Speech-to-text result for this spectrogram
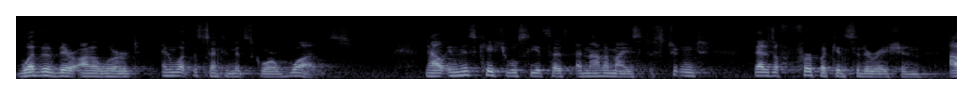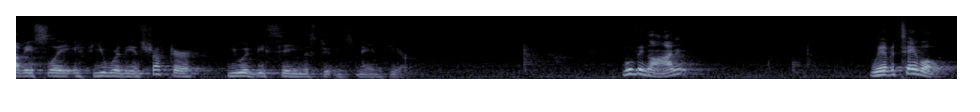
whether they're on alert, and what the sentiment score was. Now, in this case, you will see it says anonymized student, that is a FERPA consideration. Obviously, if you were the instructor, you would be seeing the student's name here. Moving on, we have a table.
